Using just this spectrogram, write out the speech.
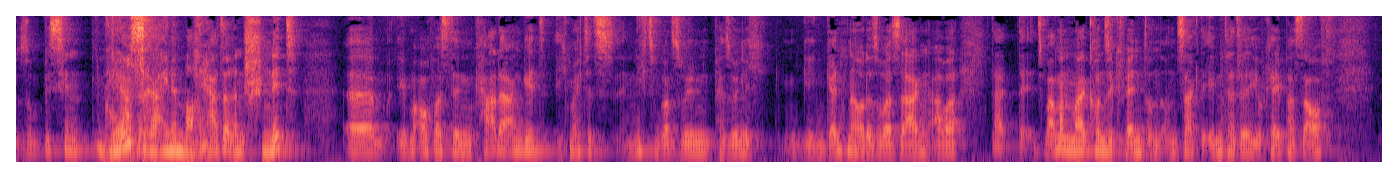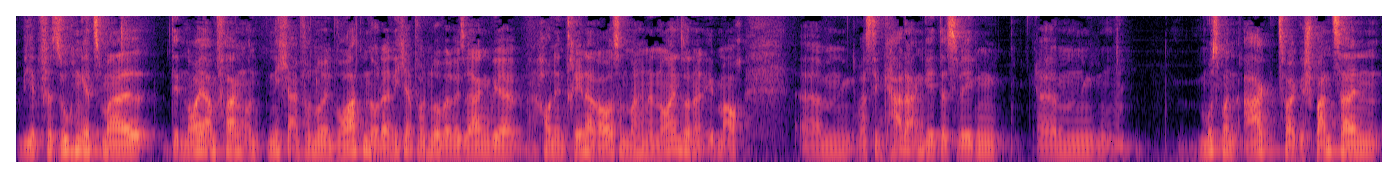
so ein bisschen Großreine machen. Härteren Schnitt, ähm, eben auch was den Kader angeht. Ich möchte jetzt nicht zum Gottes Willen persönlich gegen Gentner oder sowas sagen, aber da, da, jetzt war man mal konsequent und, und sagt eben tatsächlich, okay, pass auf, wir versuchen jetzt mal den Neuanfang und nicht einfach nur in Worten oder nicht einfach nur, weil wir sagen, wir hauen den Trainer raus und machen einen neuen, sondern eben auch, ähm, was den Kader angeht. Deswegen ähm, muss man arg zwar gespannt sein,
